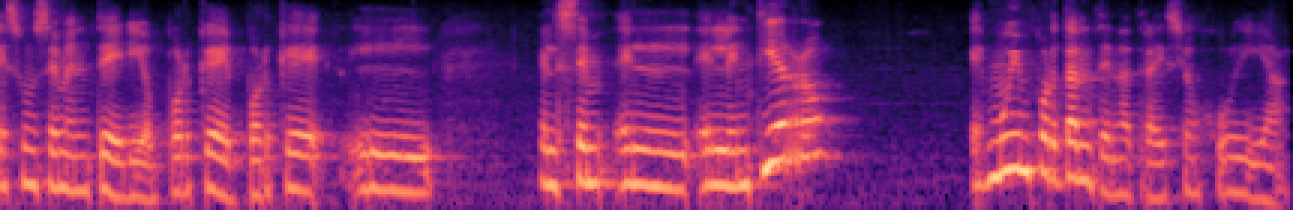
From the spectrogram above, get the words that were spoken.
es un cementerio. ¿Por qué? Porque el, el entierro es muy importante en la tradición judía.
